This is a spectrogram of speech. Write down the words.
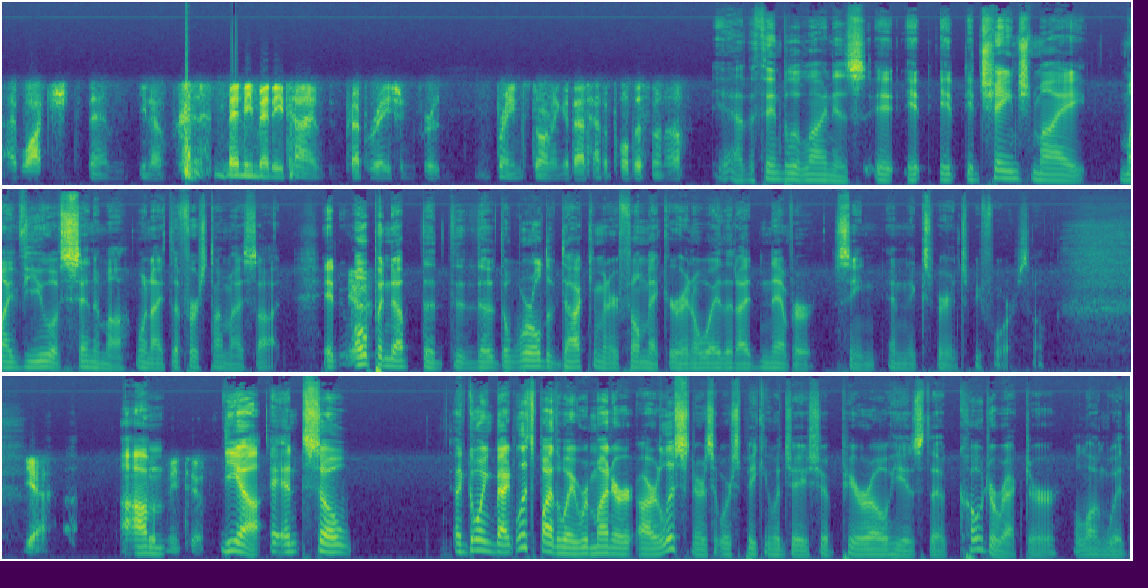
I watched them, you know, many, many times in preparation for brainstorming about how to pull this one off. yeah the thin blue line is it, it, it, it changed my my view of cinema when I the first time I saw it it Yeah. opened up the, the, the, the world of documentary filmmaker in a way that I'd never seen and experienced before so Yeah, um, me too. Yeah, and so uh, going back, let's by the way remind our, our listeners that we're speaking with Jay Shapiro. He is the co-director along with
